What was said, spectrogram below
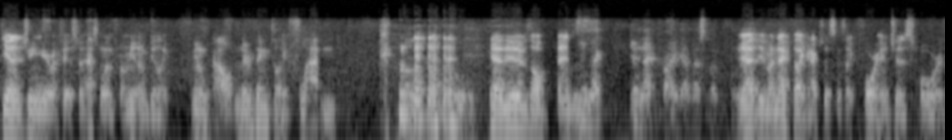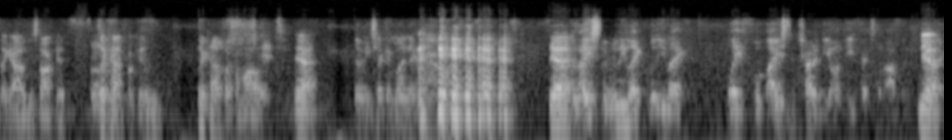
the end of junior year my face mask went from you know be like you know out and everything to like flattened. Oh, Ooh. yeah, dude, it was all bent. Your neck, your neck probably got messed up. From Yeah, dude, my neck like actually sits like four inches forward, like out of the socket. It's like kind of fucking, they're kind of fucking wild. Shit. Yeah. Let me checking my neck now. yeah. Because I used to really like, really like play football. I used to try to be on defense on offense. Yeah. Like,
